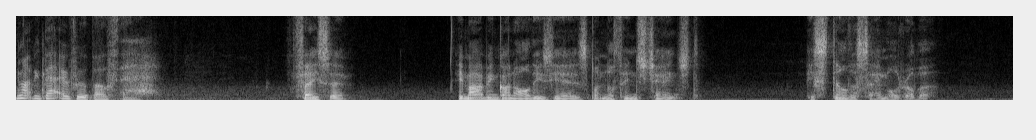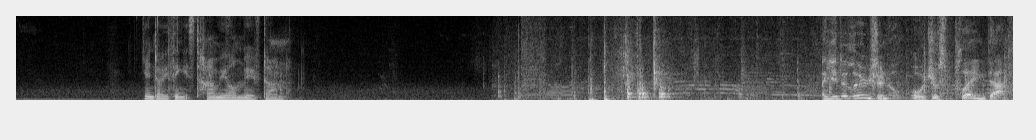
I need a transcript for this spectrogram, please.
It might be better if we were both there. Face it. He might have been gone all these years, but nothing's changed. He's still the same old Robert. And don't you think it's time we all moved on? Are you delusional or just plain daft?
